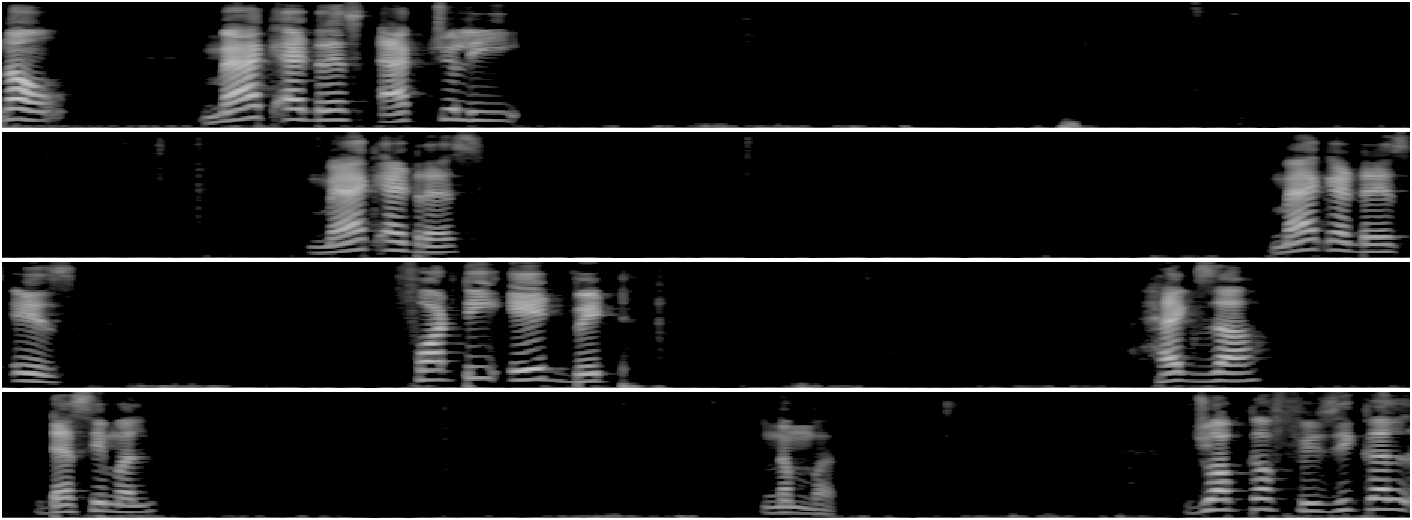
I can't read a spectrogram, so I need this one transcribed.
now MAC address actually MAC address MAC address is 48 bit hexa decimal number. जो आपका फ़िज़िकल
